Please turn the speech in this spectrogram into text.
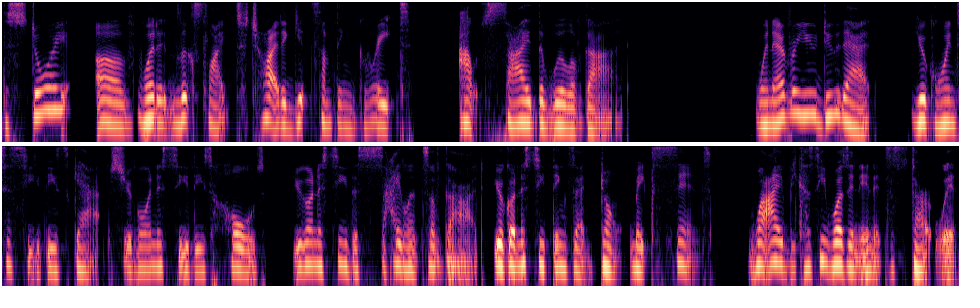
the story of what it looks like to try to get something great outside the will of God. Whenever you do that, you're going to see these gaps. You're going to see these holes. You're going to see the silence of God. You're going to see things that don't make sense. Why? Because He wasn't in it to start with.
